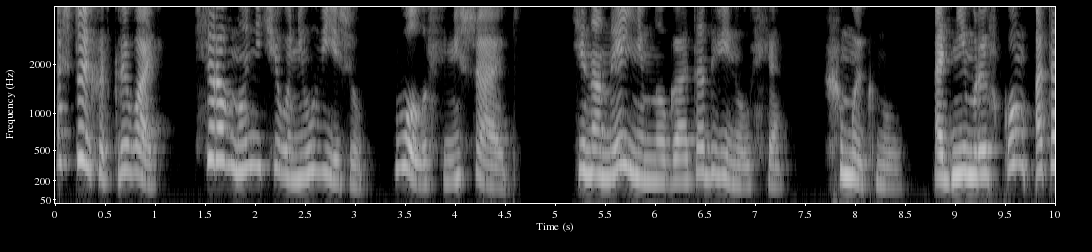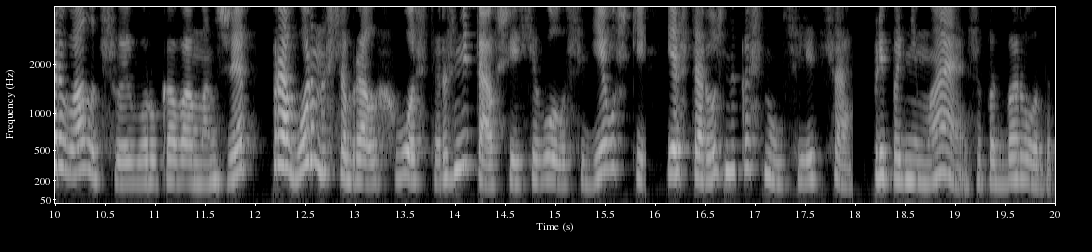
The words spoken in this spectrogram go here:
А что их открывать? Все равно ничего не увижу. Волосы мешают. Тинанель немного отодвинулся. Хмыкнул. Одним рывком оторвал от своего рукава манжет, проворно собрал хвост, разметавшиеся волосы девушки и осторожно коснулся лица, приподнимая за подбородок.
